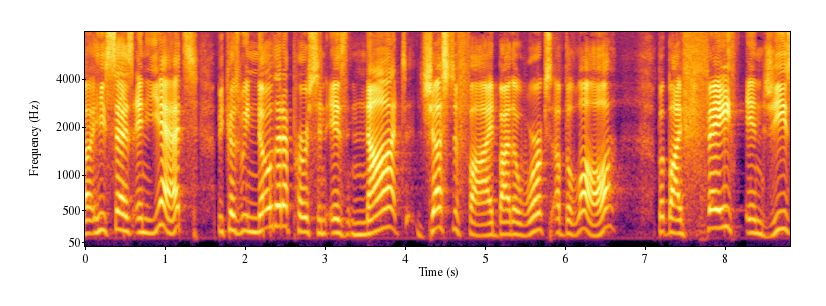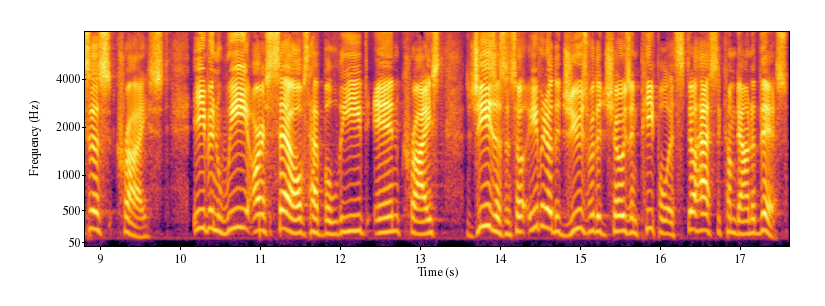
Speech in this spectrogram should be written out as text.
Uh, he says, and yet, because we know that a person is not justified by the works of the law, but by faith in Jesus Christ, even we ourselves have believed in Christ Jesus. And so, even though the Jews were the chosen people, it still has to come down to this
